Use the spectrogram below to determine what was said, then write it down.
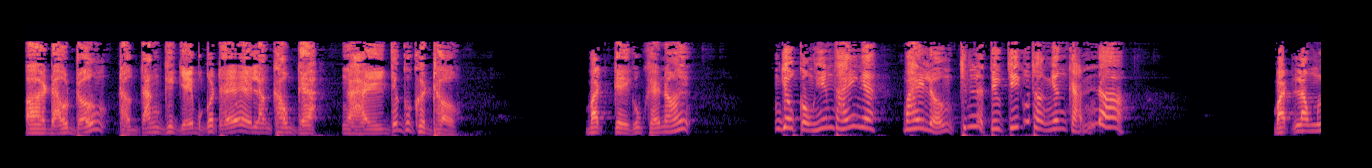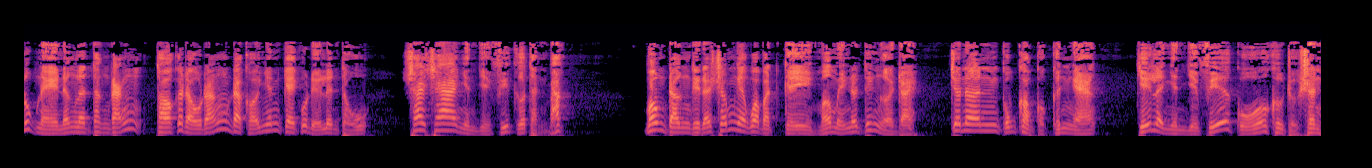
À, đạo trưởng, thần tăng kia vậy mà có thể lăn không kìa, ngài chứ có khinh thường. Bạch Kỳ cũng khẽ nói, vô cùng hiếm thấy nha, bay lượng chính là tiêu chí của thần nhân cảnh đó. Bạch Long lúc này nâng lên thân rắn, thò cái đầu rắn ra khỏi nhánh cây của địa linh thụ, xa xa nhìn về phía cửa thành Bắc. Vong Trần thì đã sớm nghe qua Bạch Kỳ mở miệng nói tiếng người rồi, cho nên cũng không còn kinh ngạc, chỉ là nhìn về phía của Khương Trường Sinh.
